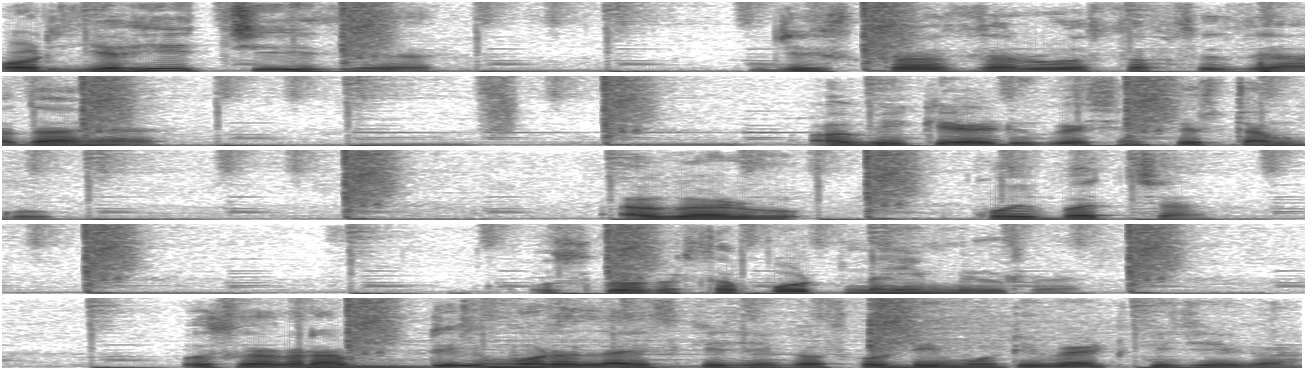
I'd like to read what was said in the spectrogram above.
और यही चीज़ है जिसका ज़रूरत सबसे ज़्यादा है अभी के एजुकेशन सिस्टम को। अगर कोई बच्चा उसको अगर सपोर्ट नहीं मिल रहा है, उसको अगर आप डिमोरलाइज कीजिएगा, उसको डिमोटिवेट कीजिएगा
